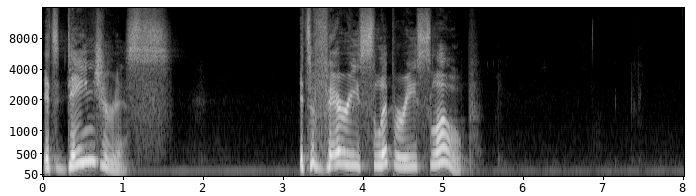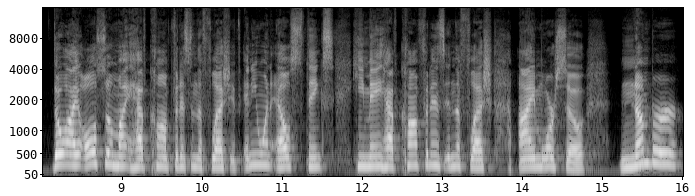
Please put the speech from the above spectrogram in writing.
It's dangerous. It's a very slippery slope. Though I also might have confidence in the flesh, if anyone else thinks he may have confidence in the flesh, I more so. Number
